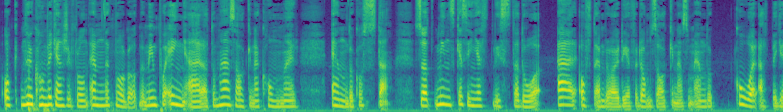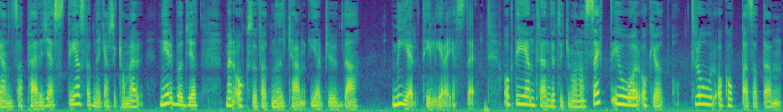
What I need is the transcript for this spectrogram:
Och nu kommer vi kanske ifrån ämnet något men min poäng är att de här sakerna kommer ändå kosta. Så att minska sin gästlista då är ofta en bra idé för de sakerna som ändå går att begränsa per gäst. Dels för att ni kanske kommer ner i budget men också för att ni kan erbjuda mer till era gäster. Och det är en trend jag tycker man har sett i år och jag tror och hoppas att den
